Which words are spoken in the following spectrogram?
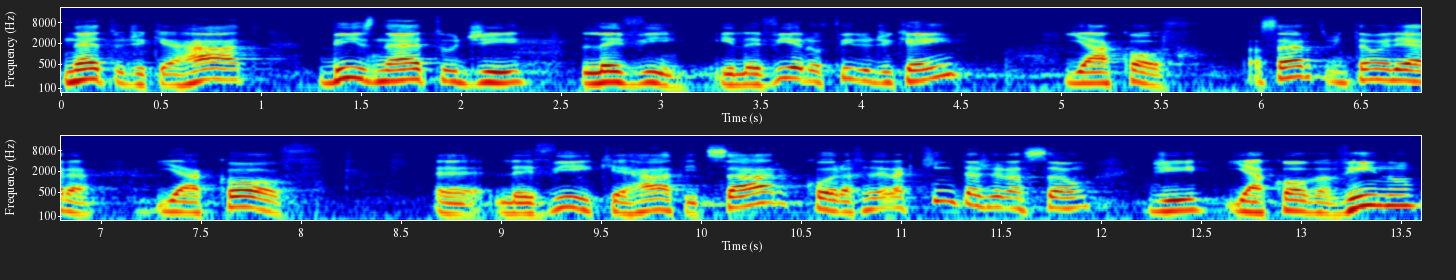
neto de Kehat, bisneto de Levi. E Levi era o filho de quem? Yaakov. Tá certo? Então ele era Yaakov, eh, Levi, Kehat, Itzar, Korach. Ele era a quinta geração de Yaakov Avino,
